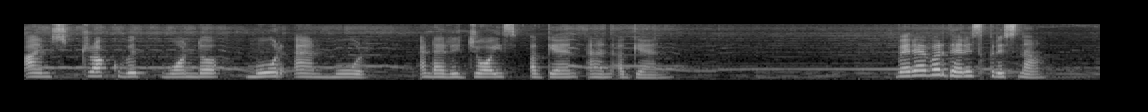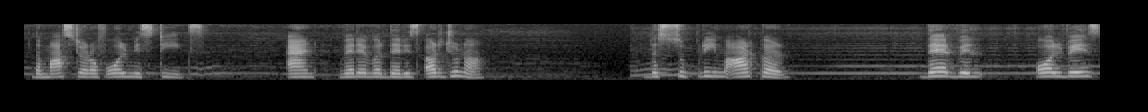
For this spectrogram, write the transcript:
I am struck with wonder more and more, and I rejoice again and again. Wherever there is Krishna, the master of all mystics, and wherever there is Arjuna, the supreme archer, there will always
